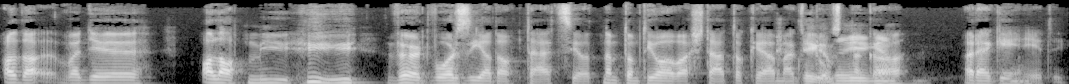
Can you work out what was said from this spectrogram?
ada, vagy ö, alapmű hű World War Z adaptációt. Nem tudom, ti olvastátok-e a Max a, a regényét.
